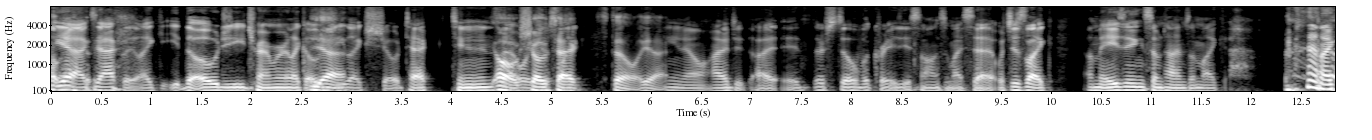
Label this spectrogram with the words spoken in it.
all yeah, that. exactly. Like the OG Tremor, like OG Yeah. like Showtek tunes. Oh, that Showtek. like, still, yeah. you know, I, did, I it, there's still the craziest songs in my set, which is like amazing. Sometimes I'm like, like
